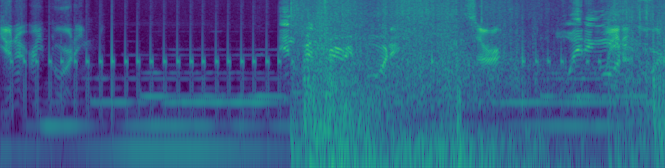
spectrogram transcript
Unit reporting. Infantry reporting. Sir. Awaiting order.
